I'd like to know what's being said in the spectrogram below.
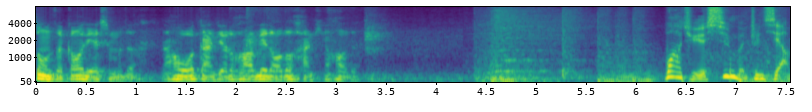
粽子、糕点什么的，然后我感觉的话，味道都还挺好的。挖掘新闻真相，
